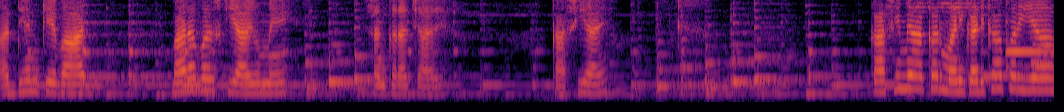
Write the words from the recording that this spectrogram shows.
अध्ययन के बाद, बारह वर्ष की आयु में शंकराचार्य काशी आए। काशी में आकर मणिकर्णिका पर यह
